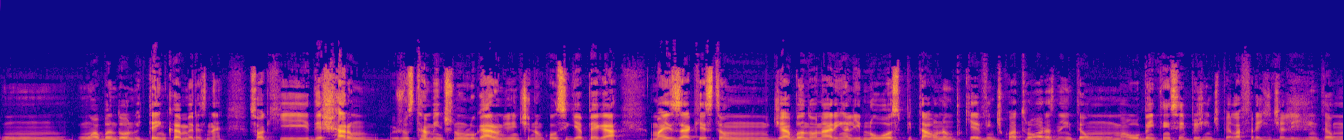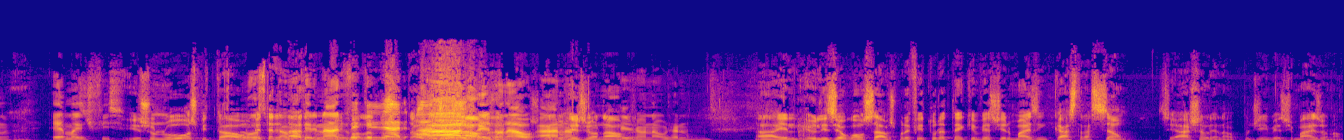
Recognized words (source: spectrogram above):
um, um abandono. E tem câmeras, né? Só que deixaram justamente num lugar onde a gente não conseguia pegar. Mas a questão de abandonarem ali no hospital, não, porque é 24 horas, né? Então, mal ou bem, tem sempre gente pela frente ali, então é mais difícil. Isso no hospital No hospital veterinário. veterinário. Do Veterinário. hospital Ah, no né? regional? Hospital Ah, não. regional. né? Regional já não. Ah, El- Eliseu Gonçalves, prefeitura tem que investir mais em castração. Você acha, Helena, podia investir mais ou não?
